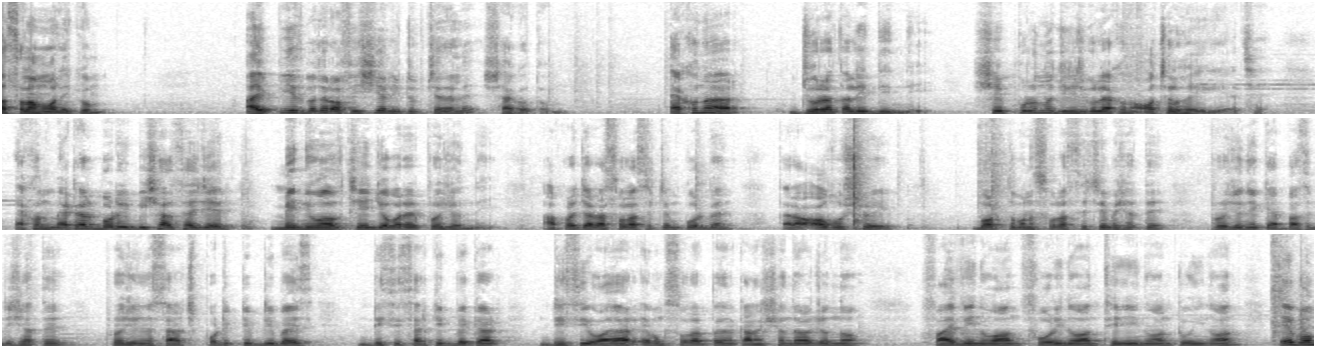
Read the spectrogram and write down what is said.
আসসালামু আলাইকুম। আইপিএস বাজার অফিসিয়াল ইউটিউব চ্যানেলে স্বাগতম। এখন আর জোড়াতালির দিন নেই। সেই পুরনো জিনিসগুলো এখন অচল হয়ে গিয়েছে। এখন মেটাল বডির বিশাল সাইজের ম্যানুয়াল চেঞ্জ ওভারের প্রয়োজন নেই। আপনারা যারা সোলার সিস্টেম করবেন, তারা অবশ্যই বর্তমান সোলার সিস্টেমের সাথে, প্রয়োজনীয় ক্যাপাসিটির সাথে, প্রয়োজনীয় surge protective device DC circuit breaker DC wire এবং সোলার প্যানেল কানেকশন দেওয়ার জন্য five in one four in one three in one two in one এবং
